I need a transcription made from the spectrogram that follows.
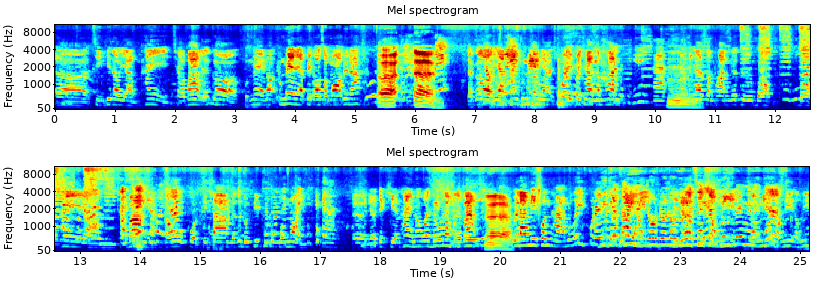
เอ่อสิ่งที่เราอยากให้ชาวบ้านแล้วก็คุณแม่เนาะคุณแม่เนี่ยเป็นอสมด้วยนะ เออเออ แล้วก็อยากให้คุณแม่เนี่ยช่วยประชาสัมพันธ์ค่ะอืช่วยมประชาสัมพันธ์ก็คือบอกบอกให้อ่าชาวบ้านเนี่ยเขากดติดตามแล้วก็ดูคลิปให้พวกผมหน่อยค่ะเออเดี๋ยวจะเขียนให้เนาะว่าชื่อช่องอะไรบ้าง เออ เวลามีคนถามว่าเฮ้ยผู้ใดมันจะใส่ให้โดนโดนโดนนี่เด้อที่สองนี้สองนี้สองนี้สองนี้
